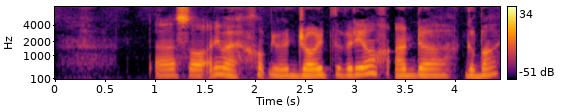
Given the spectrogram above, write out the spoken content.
Uh, so anyway, hope you enjoyed the video and uh, goodbye.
